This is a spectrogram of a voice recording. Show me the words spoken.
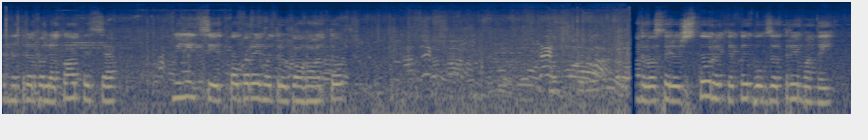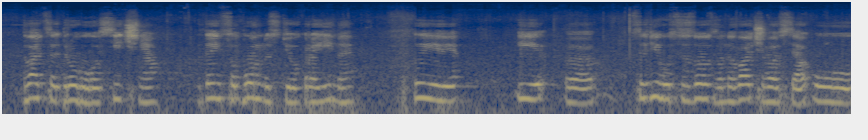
Не треба лякатися. Міліції по периметру багато. Васильович Скорик, який був затриманий 22 січня, в День Соборності України в Києві і е, сидів у СІЗО, звинувачувався у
